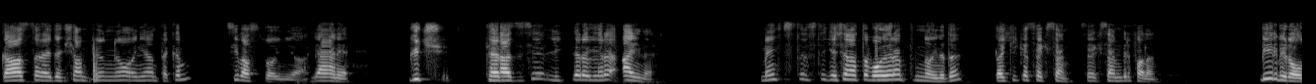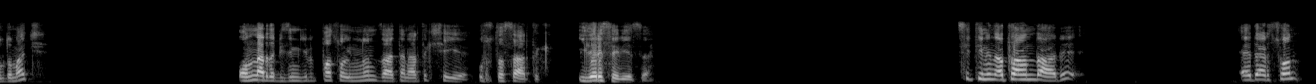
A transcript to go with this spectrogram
Galatasaray'da şampiyonluğu oynayan takım Sivas'ta oynuyor. Yani güç terazisi liglere göre aynı. Manchester City geçen hafta Wolverhampton'la oynadı. Dakika 80, 81 falan. 1-1 oldu maç. Onlar da bizim gibi pas oyununun zaten artık şeyi, ustası artık. ileri seviyesi. City'nin atağında abi Ederson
